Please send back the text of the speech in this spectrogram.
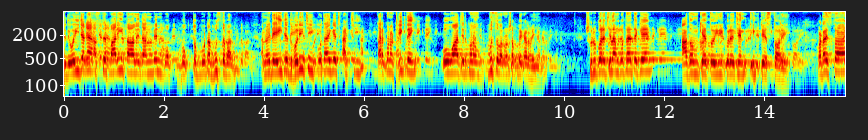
যদি ওই জায়গায় আসতে পারি, তাহলে জানবেন বক- বক্তব্যটা বুঝতে পারবেন। আর নইলে এই যে ধরিছি, কোথায় গিয়ে ছাড়ছি, তার কোনো ঠিক নেই। ও ওয়াজের কোনো বুঝতে পারব সব বেকার হয়ে যাবে। শুরু করেছিলাম কোথায় থেকে? আদমকে তৈরি করেছেন তিনটে স্তরে। কটা স্তর?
